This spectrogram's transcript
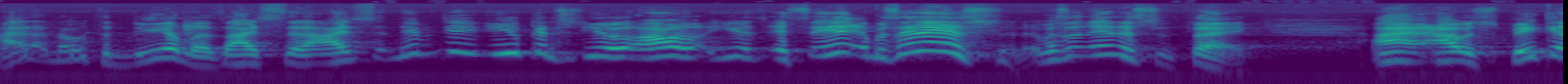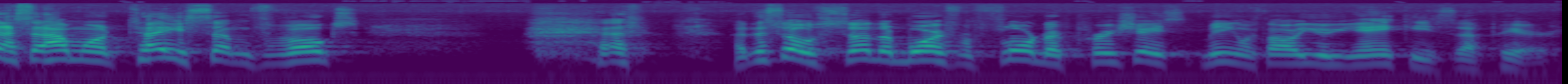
I don't know what the deal is. I said I said you can you, you it's, it was an innocent. It was an innocent thing. I, I was speaking. I said I want to tell you something, folks. this old Southern boy from Florida appreciates being with all you Yankees up here.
